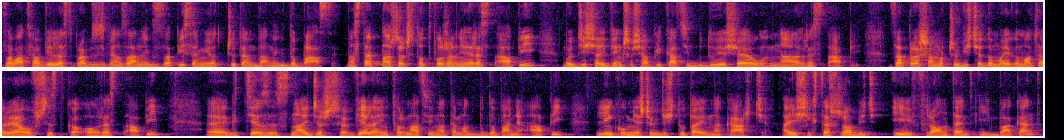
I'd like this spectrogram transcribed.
załatwia wiele spraw związanych z zapisem i odczytem danych do bazy. Następna rzecz to tworzenie REST API, bo dzisiaj większość aplikacji buduje się na REST API. Zapraszam oczywiście do mojego materiału Wszystko o REST API. E, gdzie znajdziesz wiele informacji na temat budowania API. Link umieszczę gdzieś tutaj na karcie. A jeśli chcesz robić i frontend, i backend,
